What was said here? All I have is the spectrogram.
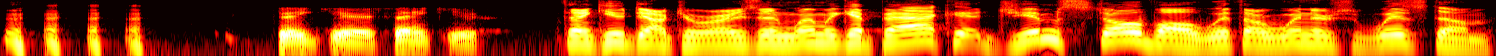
Take care. Thank you. Thank you, Dr. Roizen. When we get back, Jim Stovall with our winner's wisdom.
